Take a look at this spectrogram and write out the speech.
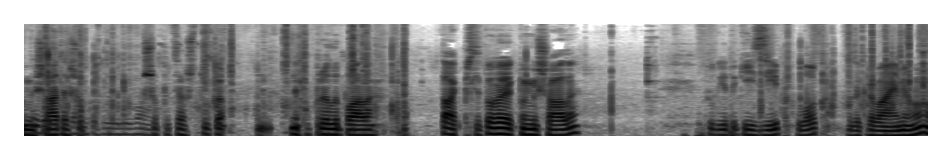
помішати, щоб, щоб ця штука не поприлипала. Так, після того як помішали, тут є такий зіп, лок, закриваємо його.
